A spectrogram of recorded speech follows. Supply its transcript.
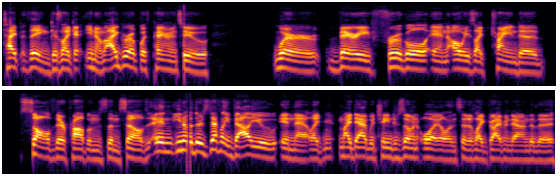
type of thing because like you know i grew up with parents who were very frugal and always like trying to solve their problems themselves. And you know there's definitely value in that like my dad would change his own oil instead of like driving down to the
